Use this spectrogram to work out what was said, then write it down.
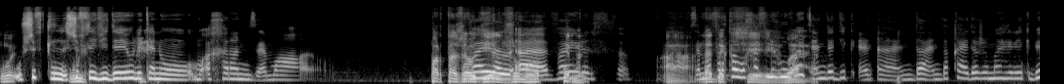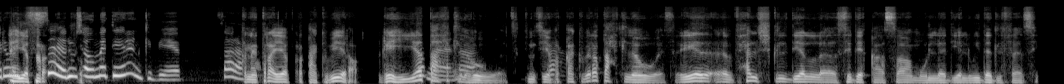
وشفت شفت الفيديو اللي كانوا مؤخرا زعما بارطاجاو ديال الجمهور. فايرال آه زعما فرقه واخا في الهوات عندها ديك آه عندها عندها قاعدة جماهيرية كبيرة وتستاهلوا حتى هما تيران كبير صراحة. قنيطره هي فرقة كبيرة. غير هي طاحت الهوات. فهمتي؟ فرقة كبيرة طاحت الهوات. هي بحال الشكل ديال سيدي قاسم ولا ديال الوداد الفاسي.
